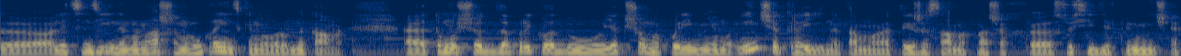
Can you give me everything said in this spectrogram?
е, ліцензійними нашими українськими виробниками. Е, Тому що, для прикладу, якщо ми порівнюємо інші країни, там е, тих же самих наших сусідів північних,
